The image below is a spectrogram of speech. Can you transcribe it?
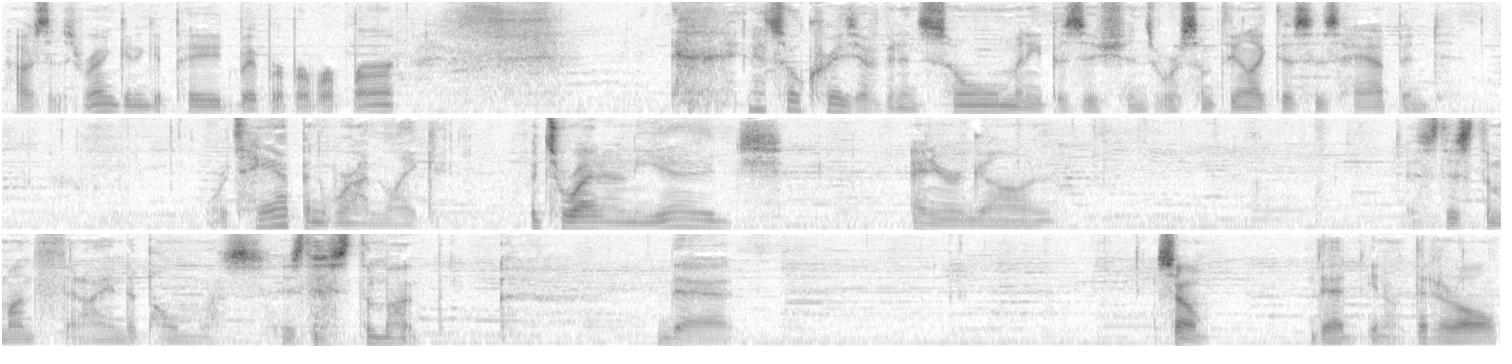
how's this rent gonna get paid? and it's so crazy. I've been in so many positions where something like this has happened. Where it's happened where I'm like, it's right on the edge, and you're gone. Is this the month that I end up homeless? Is this the month that. So, that, you know, that it all.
